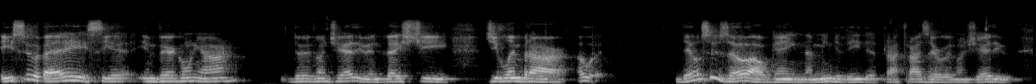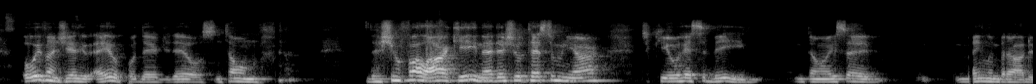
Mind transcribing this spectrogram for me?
isso é se envergonhar do evangelho, em vez de, de lembrar, oh, Deus usou alguém na minha vida para trazer o evangelho. O evangelho é o poder de Deus. Então, deixa eu falar aqui, né? Deixa eu testemunhar de que eu recebi. Então, isso é bem lembrado.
